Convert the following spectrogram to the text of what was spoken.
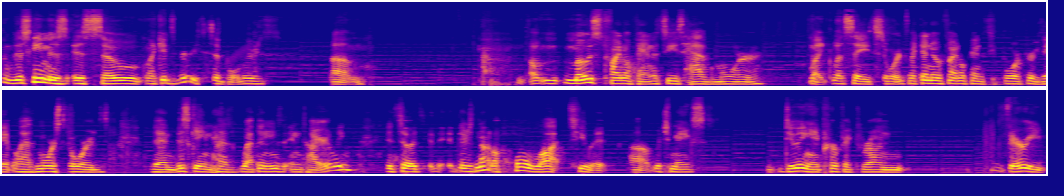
this game is is so like it's very simple. There's um um, most Final Fantasies have more like let's say swords. Like I know Final Fantasy IV, for example, has more swords than this game has weapons entirely, and so it's, it, there's not a whole lot to it, uh, which makes doing a perfect run very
